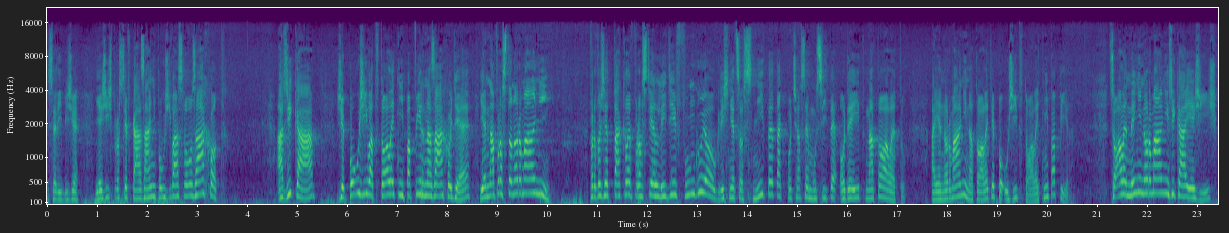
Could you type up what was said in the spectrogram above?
Mně se líbí, že Ježíš prostě v kázání používá slovo záchod. A říká, že používat toaletní papír na záchodě je naprosto normální. Protože takhle prostě lidi fungují. Když něco sníte, tak po čase musíte odejít na toaletu. A je normální na toaletě použít toaletní papír. Co ale není normální, říká Ježíš,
